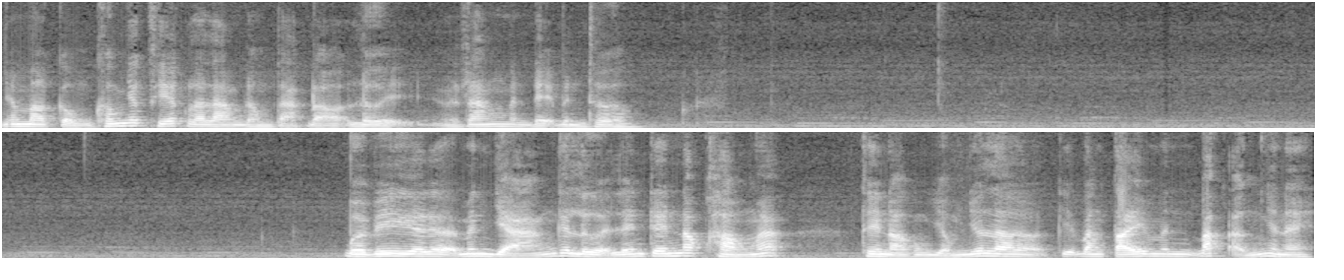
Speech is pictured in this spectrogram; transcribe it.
Nhưng mà cũng không nhất thiết là làm động tác đó lưỡi răng mình để bình thường. Bởi vì ờ, mình dán cái lưỡi lên trên nóc hồng á thì nó cũng giống như là cái bàn tay mình bắt ẩn như này.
